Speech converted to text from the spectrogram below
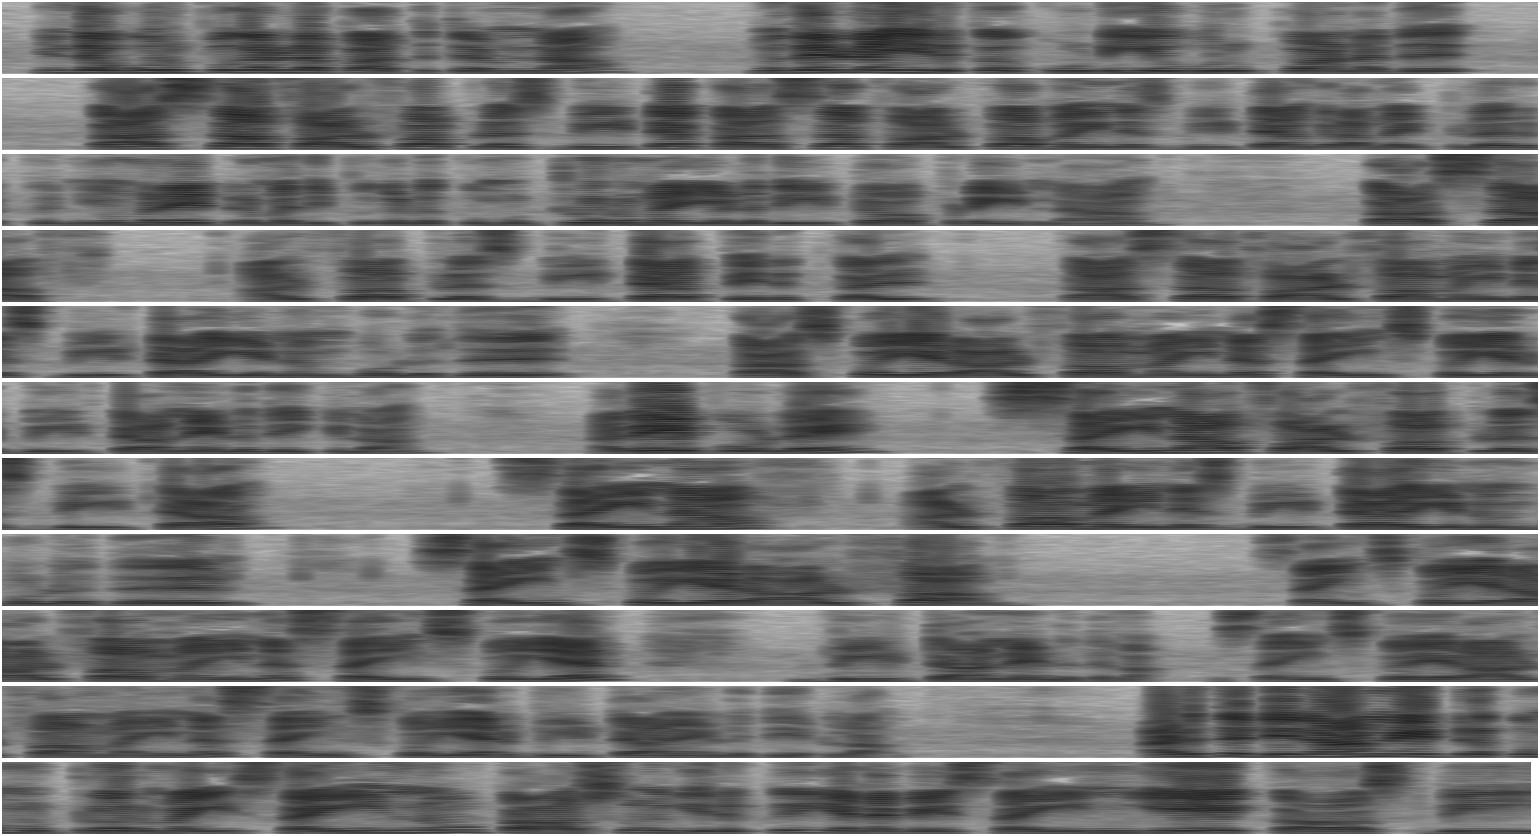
இந்த உறுப்புகளில் பார்த்துட்டோம்னா முதல்ல இருக்கக்கூடிய உறுப்பானது cos of alpha plus beta cos of alpha minus பீட்டாங்கிற அமைப்பில் இருக்குது நியூமரேட்டர் மதிப்புகளுக்கு முற்றுரிமை எழுதிட்டோம் அப்படின்னா cos of alpha plus beta பெருக்கல் cos of alpha minus beta எனும் பொழுது cos square alpha minus sin square பீட்டான்னு எழுதிக்கலாம். அதே போல் sin of alpha plus beta sin of alpha minus beta எனும் பொழுது sin square alpha sin square alpha minus sin square பீட்டான்னு எழுதலாம். Sin square alpha minus sine square பீட்டான்னு எழுதிடலாம். அடுத்து டினாமினேட்டருக்கு முற்றொருமை சைனும் காசும் இருக்கு. எனவே sine A cos B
